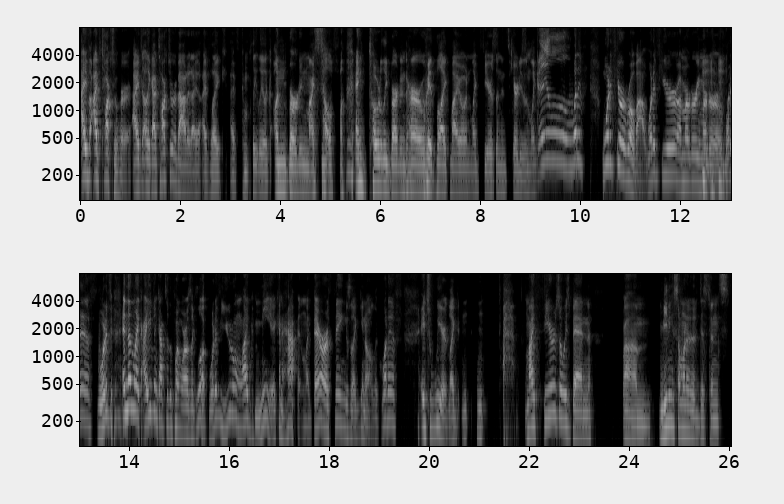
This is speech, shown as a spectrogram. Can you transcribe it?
I've I've talked to her. I've like I've talked to her about it. I, have like I've completely like unburdened myself and totally burdened her with like my own like fears and insecurities. I'm like, what if what if you're a robot? What if you're a murdery murderer? what if what if? And then like I even got to the point where I was like, look, what if you don't like me? It can happen. Like there are things like you know like what if it's weird. Like n- my fear's always been um meeting someone at a distance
